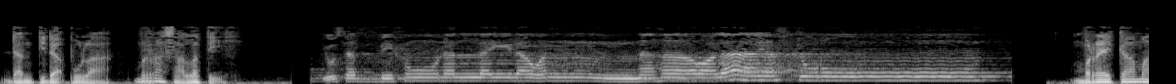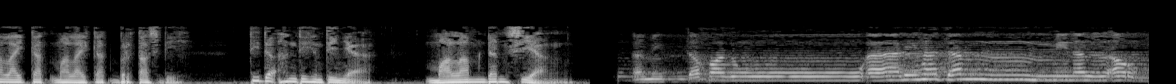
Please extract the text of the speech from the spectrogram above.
dan tidak pula merasa letih. يسبحون الليل والنهار لا يفترون Mereka malaikat-malaikat bertasbih, tidak henti-hentinya, malam dan siang. أم اتخذوا آلهة من الأرض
